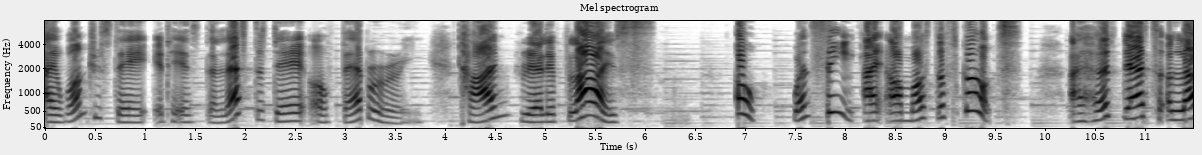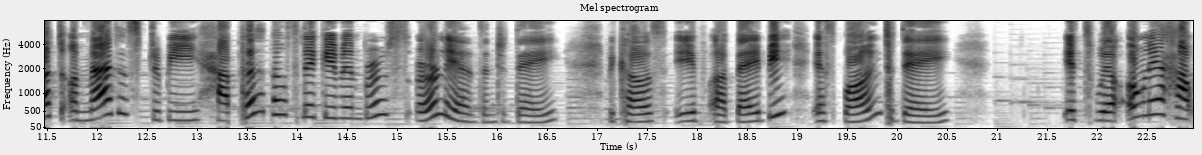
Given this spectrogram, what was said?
I want to say it is the last day of February. Time really flies. Oh, one thing I almost forgot. I heard that a lot of mothers to be have purposely given birth earlier than today, because if a baby is born today, it will only have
